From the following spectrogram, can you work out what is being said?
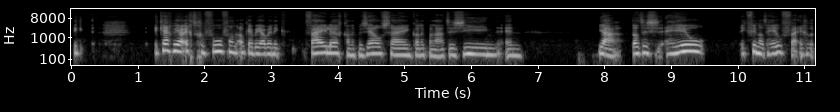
Ik, ik krijg bij jou echt het gevoel van, oké, bij jou ben ik veilig, kan ik mezelf zijn, kan ik me laten zien. En ja, dat is heel, ik vind dat heel fijn.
